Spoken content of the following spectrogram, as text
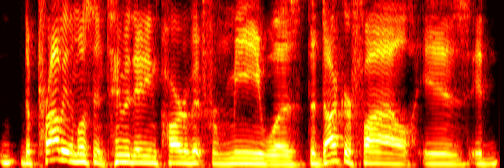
the probably the most intimidating part of it for me was the Docker file is it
